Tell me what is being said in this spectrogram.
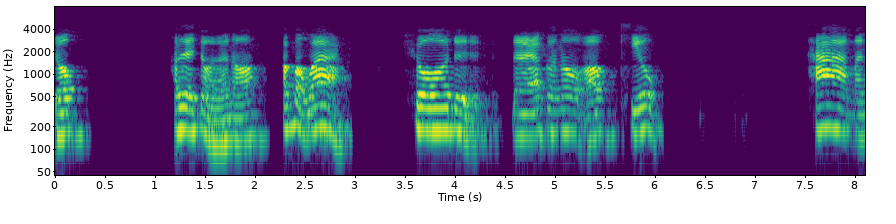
จบ เข้าใจโจทย์แล้วเนาะเขาบอกว่า show the diagonal of cube ถ้ามัน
